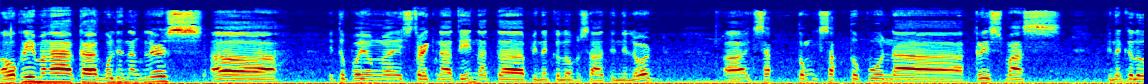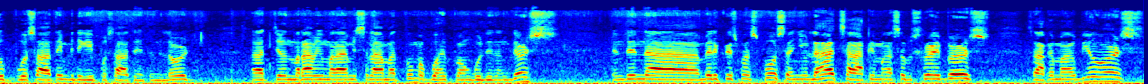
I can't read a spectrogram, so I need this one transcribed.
Okay mga ka-Golden Anglers, ah ito po yung ah, strike natin at uh, pinagkaloob sa atin ni Lord. Ah, eksaktong eksakto po na Christmas pinagkaloob po sa atin, binigay po sa atin ito ni Lord. At yun, maraming maraming salamat po. Mabuhay po ang Golden Anglers. And then, ah, Merry Christmas po sa inyong lahat, sa aking mga subscribers, sa aking mga viewers.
